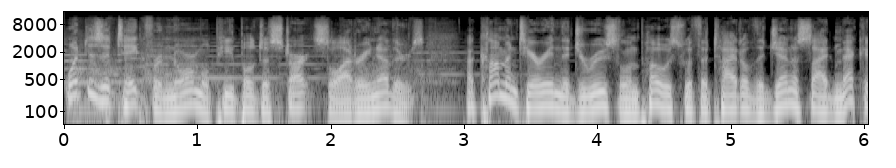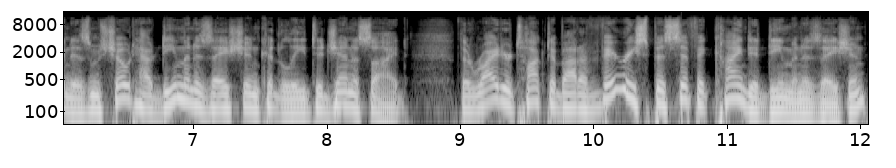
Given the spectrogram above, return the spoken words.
What does it take for normal people to start slaughtering others? A commentary in the Jerusalem Post with the title The Genocide Mechanism showed how demonization could lead to genocide. The writer talked about a very specific kind of demonization,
